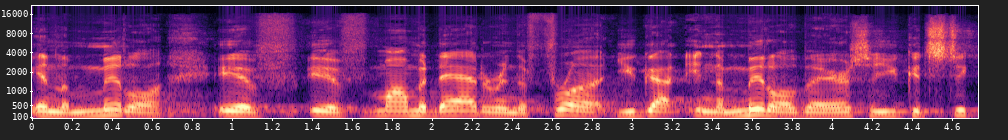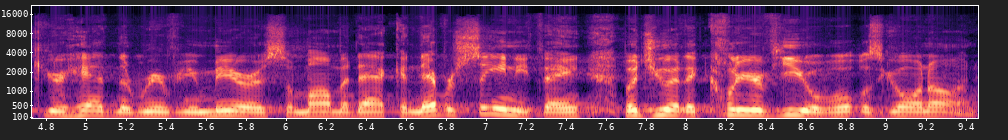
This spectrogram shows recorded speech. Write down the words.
in the middle. If if mom and dad are in the front, you got in the middle there, so you could stick your head in the rearview mirror, so mom and dad could never see anything, but you had a clear view of what was going on,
